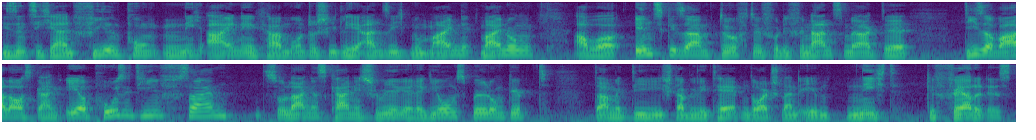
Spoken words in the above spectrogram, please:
die sind sich ja in vielen Punkten nicht einig, haben unterschiedliche Ansichten und Meinungen. Aber insgesamt dürfte für die Finanzmärkte dieser Wahlausgang eher positiv sein solange es keine schwierige Regierungsbildung gibt, damit die Stabilität in Deutschland eben nicht gefährdet ist.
